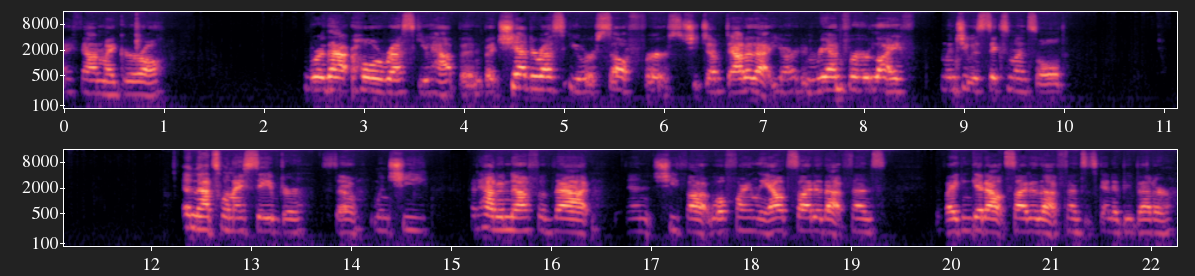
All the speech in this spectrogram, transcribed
I found my girl, where that whole rescue happened. But she had to rescue herself first. She jumped out of that yard and ran for her life when she was six months old. And that's when I saved her. So when she had had enough of that, and she thought, well, finally, outside of that fence, if I can get outside of that fence, it's going to be better.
